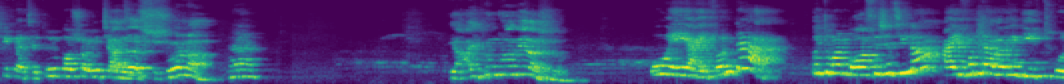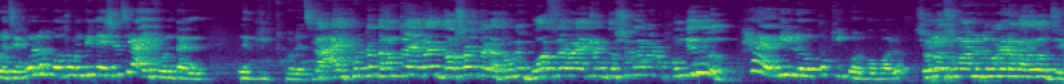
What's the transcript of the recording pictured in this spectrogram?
ঠিক আছে তুমি বসো আমি চা আচ্ছা শোনো না হ্যাঁ। এই আইফোনগুলো দিয়ে আসলো? ও এই আইফোনটা ওই তোমার বস এসেছিল আইফোনটা আমাকে গিফট করেছে। বলল প্রথম দিন এসেছি আইফোনটা গিফট করেছে। আইফোনটার দাম তো এক লাখ দশ হাজার টাকা। তোমাকে বস এক লাখ দশ হাজার টাকা ফোন দিয়ে দিলো? হ্যাঁ দিল। তো কি করব বলো? শোনো শোনো আমি তোমাকে একটা কথা বলছি।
